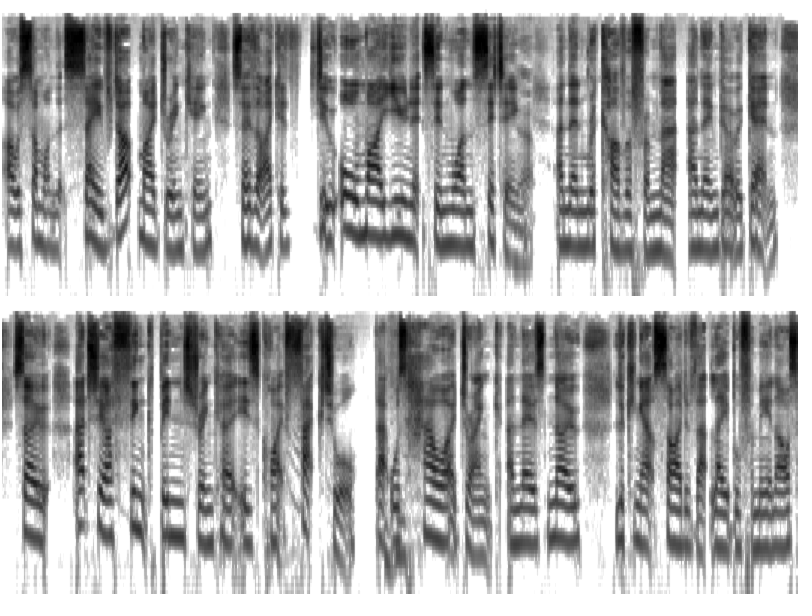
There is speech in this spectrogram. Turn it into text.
I was someone that saved up my drinking so that I could do all my units in one sitting Yeah. and then recover from that and then go again. So actually, I think binge drinker is quite factual. That was how I drank, and there's no looking outside of that label for me. And I was,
